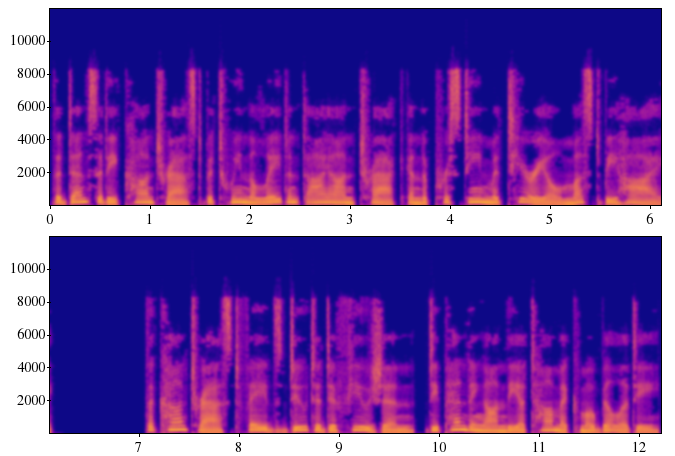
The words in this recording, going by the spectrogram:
the density contrast between the latent ion track and the pristine material must be high. The contrast fades due to diffusion, depending on the atomic mobility.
